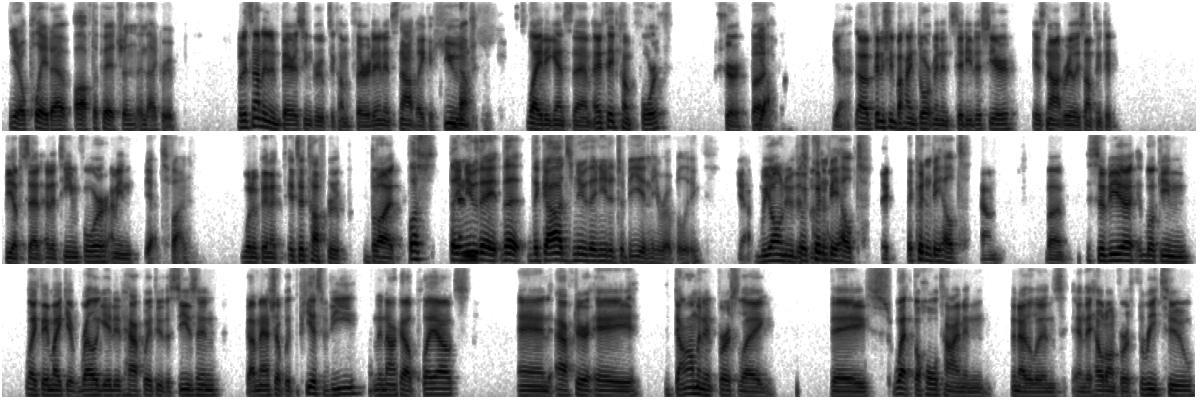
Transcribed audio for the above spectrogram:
you know played out off the pitch in, in that group. But it's not an embarrassing group to come third in. It's not like a huge no. slight against them. And if they'd come fourth, sure. But yeah yeah, uh, finishing behind Dortmund and City this year is not really something to be upset at a team for. I mean, yeah, it's fine. Would have been a it's a tough group, but plus they and, knew they the the gods knew they needed to be in the Europa League. Yeah, we all knew this. So it couldn't be helped. It couldn't be helped. Down. But Sevilla looking like they might get relegated halfway through the season. Got matched up with PSV in the knockout playouts, and after a dominant first leg, they sweat the whole time in the Netherlands and they held on for a 3 2.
